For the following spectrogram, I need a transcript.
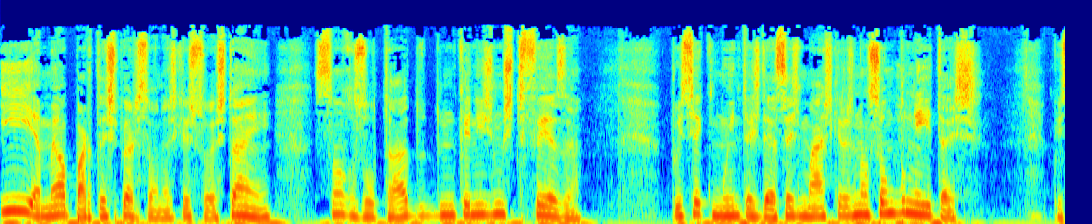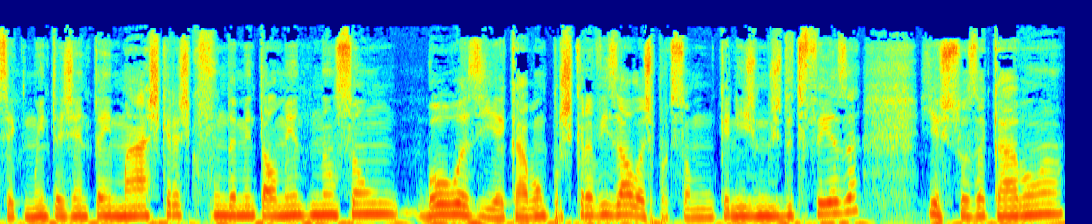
E a maior parte das personas que as pessoas têm são resultado de mecanismos de defesa. Por isso é que muitas dessas máscaras não são bonitas. Por isso é que muita gente tem máscaras que fundamentalmente não são boas e acabam por escravizá-las, porque são mecanismos de defesa e as pessoas acabam a,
